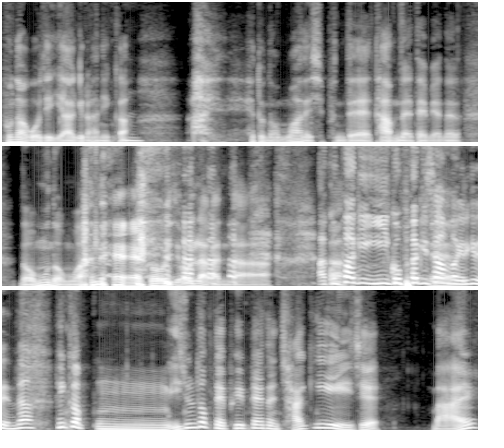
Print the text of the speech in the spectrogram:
분하고 어제 이야기를 하니까 음. 아, 해도 너무하네 싶은데 다음날 되면은 너무 너무하네 또 이제 올라간다. 아, 곱하기 2, 곱하기 3 예. 막 이렇게 된다? 그러니까 음, 이준석 대표 입장에서는 자기의 이제 말,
